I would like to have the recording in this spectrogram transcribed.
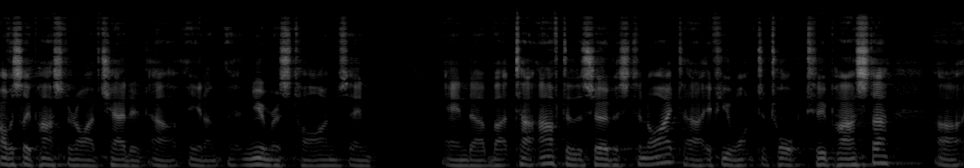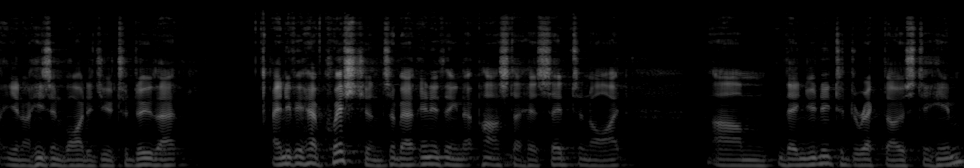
obviously, Pastor and I have chatted, uh, you know, numerous times, and and uh, but uh, after the service tonight, uh, if you want to talk to Pastor, uh, you know, he's invited you to do that. And if you have questions about anything that Pastor has said tonight, um, then you need to direct those to him.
